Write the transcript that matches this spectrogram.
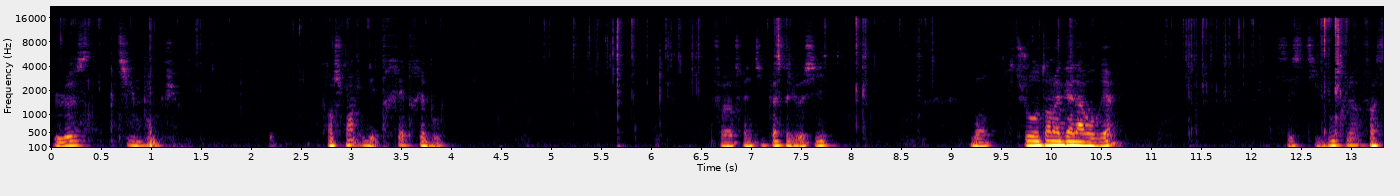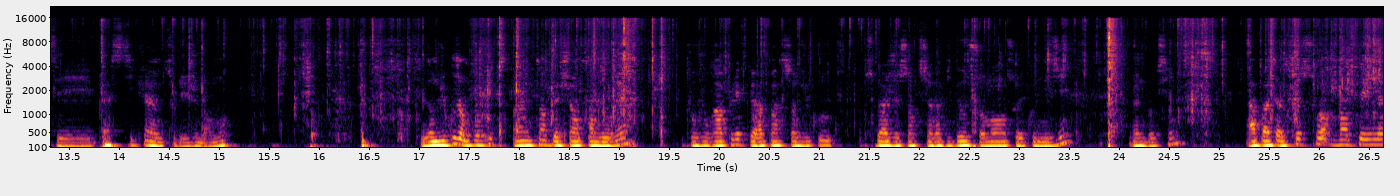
le steelbook. Franchement, il est très très beau. Il faudrait trouver une petite place à lui aussi. Bon, c'est toujours autant la galère à ouvrir. C'est steelbook là, enfin c'est plastique là, sur les jeux normaux. Et donc du coup j'en profite en même temps que je suis en train d'ouvrir pour vous rappeler qu'à partir du coup, parce que là je vais sortir la vidéo sûrement sur les coups de midi, l'unboxing. À partir de ce soir 21h,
